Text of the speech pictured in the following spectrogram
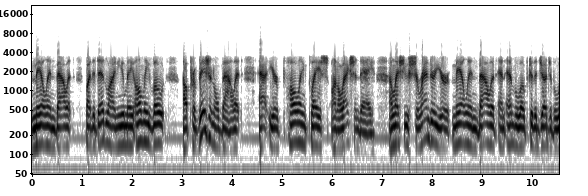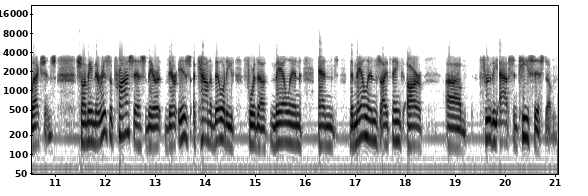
mail in ballot by the deadline, you may only vote a provisional ballot at your polling place on election day unless you surrender your mail in ballot and envelope to the judge of elections. So, I mean, there is a process there. There is accountability for the mail in, and the mail ins, I think, are. Um, through the absentee system.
